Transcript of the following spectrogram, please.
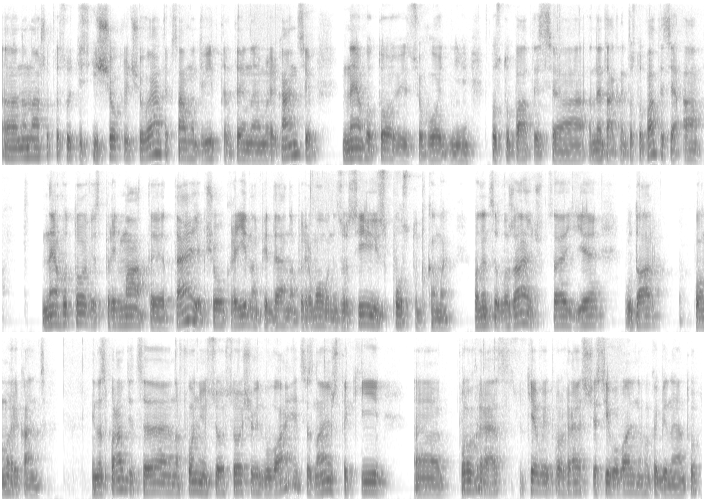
е, на нашу присутність. І що ключове, так само дві третини американців не готові сьогодні поступатися, не так, не поступатися, а не готові сприймати те, якщо Україна піде на перемовини з Росією з поступками. Вони це вважають, що це є удар по американцях. І насправді це на фоні всього, всього що відбувається, знаєш, такі е, прогрес, суттєвий прогрес часів овального кабінету,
